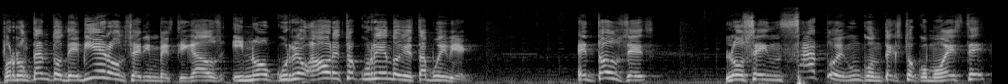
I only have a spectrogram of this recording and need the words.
Por lo tanto, debieron ser investigados y no ocurrió. Ahora está ocurriendo y está muy bien. Entonces, lo sensato en un contexto como este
